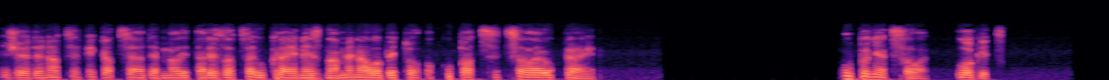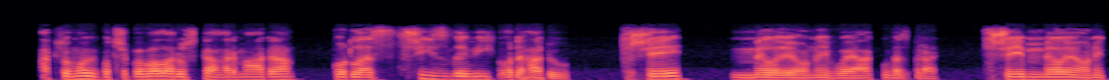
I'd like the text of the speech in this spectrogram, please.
že denacifikace a demilitarizace Ukrajiny znamenalo by to okupaci celé Ukrajiny. Úplně celé, logicky. A k tomu by potřebovala ruská armáda podle střízlivých odhadů 3 miliony vojáků ve zbraní. 3 miliony k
